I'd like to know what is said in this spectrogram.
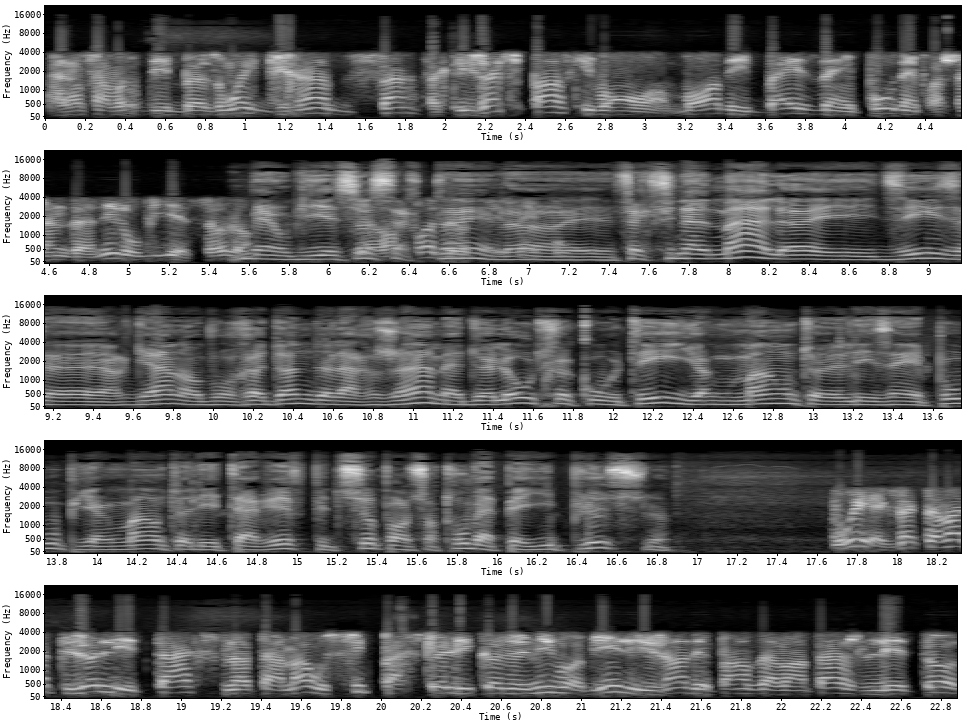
Alors, ça va être des besoins grandissants. Fait que les gens qui pensent qu'ils vont avoir des baisses d'impôts dans les prochaines années, oubliez ça. Là. Ben, oubliez ça, certains. Là. Fait que finalement, là, ils disent, regarde, on vous redonne de l'argent, mais de l'autre côté, ils augmentent les impôts, puis ils augmentent les tarifs, puis tout ça, puis on se retrouve à payer plus. Là. Oui, exactement. Puis là, les taxes, notamment aussi parce que l'économie va bien, les gens dépensent davantage, l'État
